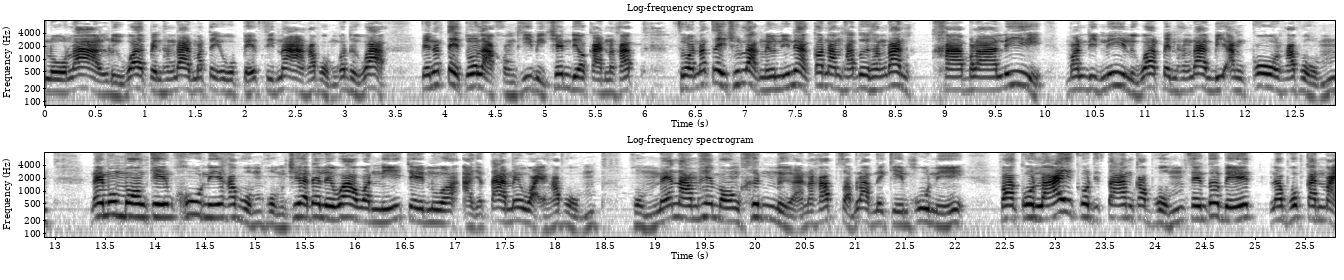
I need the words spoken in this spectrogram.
โลล่า หรือว่าเป็นทางด้านมาเตโอเปสซิน่าครับผมก็ถือว่า เป็นนักเตะตัวหลักของทีมอีกเช่นเดียวกันนะครับ ส่วนนักเตะชุดหลักในวันนี้เนี่ยก็นำทัพโดยทางด้านคาบราลีมันดินี่หรือว่าเป็นทางด้านบีอังโก้ครับผมในมุมมองเกมคู่นี้ครับผมผมเชื่อได้เลยว่าวันนี้เจนัวอาจจะต้านไม่ไหวครับผม ผมแนะนำให้มองขึ้นเหนือนะครับสำหรับในเกมคู่นี้ ฝากกดไลค์กดติดตามกับผมเซนเตอร์เบสแล้วพบกันใหม่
